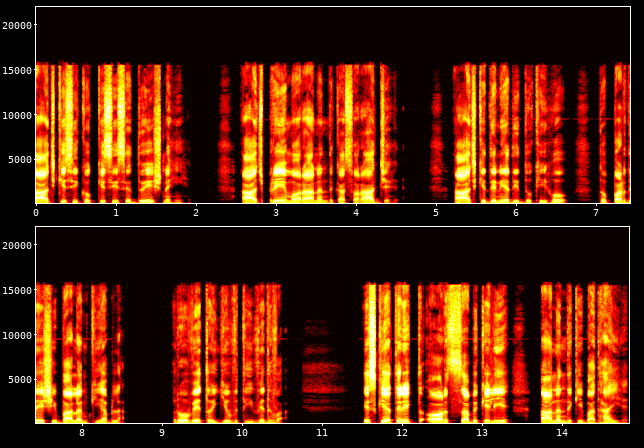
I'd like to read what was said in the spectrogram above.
आज किसी को किसी से द्वेष नहीं है। आज प्रेम और आनंद का स्वराज्य है। आज के दिन यदि दुखी हो तो परदेशी बालम की अबला, रोवे तो युवती विधवा। इसके अतिरिक्त और सब के लिए आनंद की बधाई है।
